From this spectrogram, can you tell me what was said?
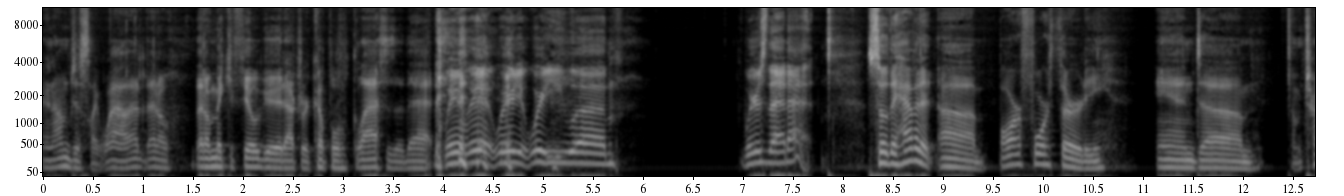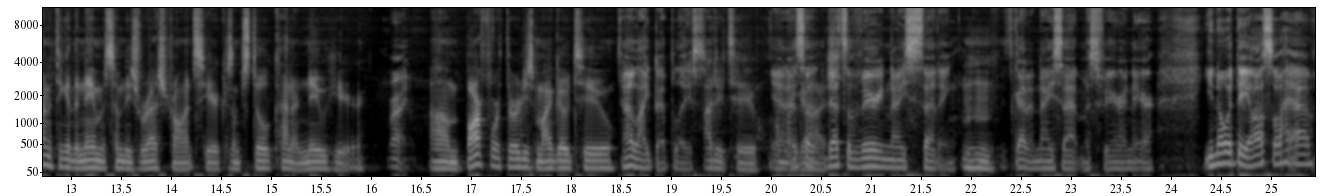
And I'm just like, wow, that, that'll that'll make you feel good after a couple glasses of that. where where where where you um where's that at? so they have it at uh, Bar 430, and um, I'm trying to think of the name of some of these restaurants here because I'm still kind of new here. Right. Um, Bar 430 is my go-to. I like that place. I do too. Yeah, oh that's gosh. a that's a very nice setting. hmm It's got a nice atmosphere in there. You know what they also have?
